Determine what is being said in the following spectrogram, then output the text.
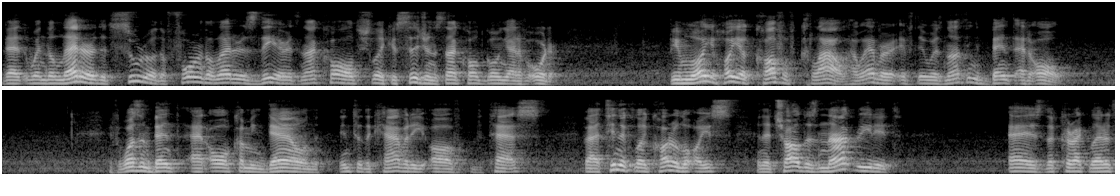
that when the letter, the tsura, the form of the letter is there, it's not called shloikasijon, it's not called going out of order. Bimloy hoya kof of klal, However, if there was nothing bent at all, if it wasn't bent at all coming down into the cavity of the tes, and the child does not read it as the correct letter, he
